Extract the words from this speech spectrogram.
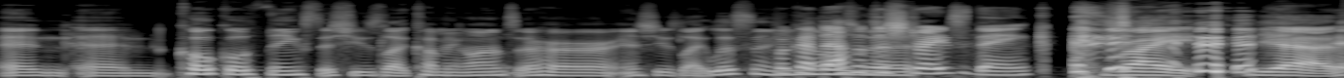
and and Coco thinks that she's like coming on to her, and she's like, "Listen, you Because know that's what the straights think. right? Yes,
